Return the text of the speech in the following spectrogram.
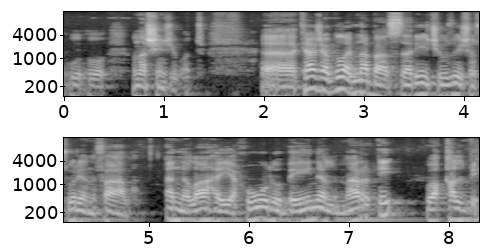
u, u, u našem životu. E, kaže Abdullah ibn Abbas za riječi uzviša Surijan Fala, Anna Laha jahulu bejnel mar'i wa qalbi.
